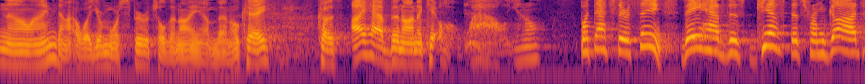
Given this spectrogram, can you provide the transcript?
No, I'm not. Well, you're more spiritual than I am, then, okay? Because I have been on a. Oh, wow, you know? But that's their thing. They have this gift that's from God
